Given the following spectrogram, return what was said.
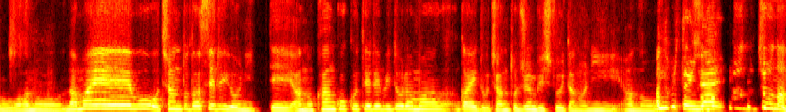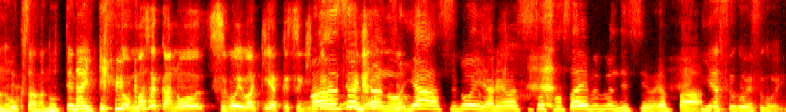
あの、名前をちゃんと出せるようにって、あの、韓国テレビドラマガイドちゃんと準備しといたのに、あの、あの人いない。その長男の奥さんが乗ってないっていう。まさかのすごい脇役すぎてま。さかの、いや、すごい、あれは支え部分ですよ。やっぱい、や、すごいすごい。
